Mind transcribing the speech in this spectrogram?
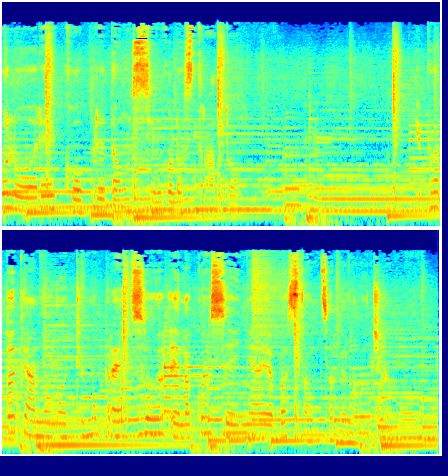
colore copre da un singolo strato. I prodotti hanno un ottimo prezzo e la consegna è abbastanza veloce.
